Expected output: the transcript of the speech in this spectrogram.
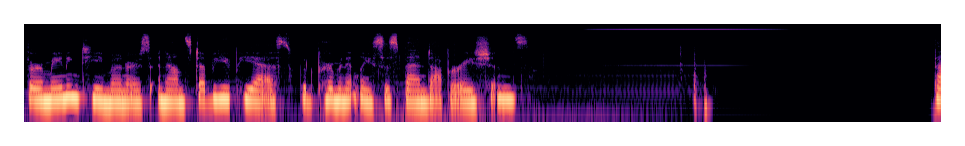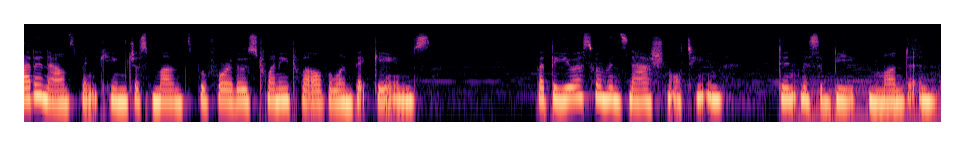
the remaining team owners announced WPS would permanently suspend operations. That announcement came just months before those 2012 Olympic Games. But the US women's national team didn't miss a beat in London.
